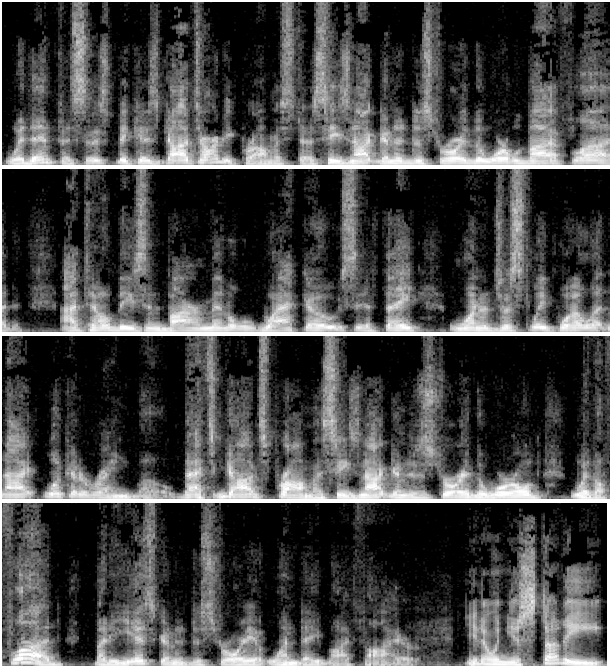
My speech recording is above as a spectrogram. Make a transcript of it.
with emphasis because God's already promised us He's not going to destroy the world by a flood. I tell these environmental wackos if they want to just sleep well at night, look at a rainbow. That's God's promise. He's not going to destroy the world with a flood, but He is going to destroy it one day by fire. You know, when you study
